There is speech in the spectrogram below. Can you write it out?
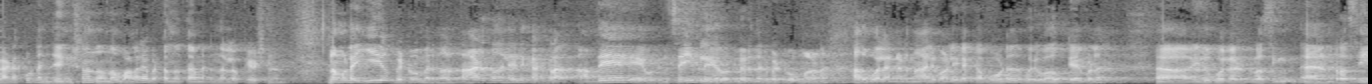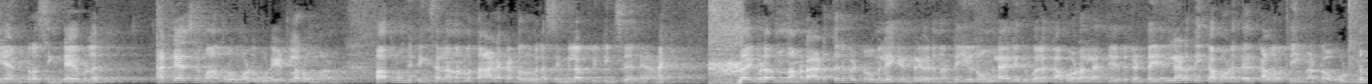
കഴക്കൂട്ടൻ ജംഗ്ഷനിൽ നിന്ന് വളരെ പെട്ടെന്ന് എത്താൻ പറ്റുന്ന ലൊക്കേഷനാണ്. നമ്മുടെ ഈ ബെഡ്റൂം വരുന്നത് താഴത്തെ നിലയിൽ കണ്ട അതേ ലേഔട്ടിൽ സെയിം ലേഔട്ടിൽ വരുന്ന ഒരു ബെഡ്റൂമാണ് അതുപോലെ തന്നെ നാല് വാളിയിലെ കബോർഡ് ഒരു വർക്ക് ടേബിൾ ഇതുപോലെ ഡ്രസ്സിങ് ഡ്രസ് ചെയ്യാൻ ഡ്രസ്സിങ് ടേബിൾ അറ്റാച്ച്ഡ് ബാത്റൂമോട് കൂടിയിട്ടുള്ള റൂമാണ്. ബാത്റൂം ഫിറ്റിംഗ്സ് എല്ലാം നമ്മൾ താഴെ കണ്ടതുപോലെ സിമിലർ ഫിറ്റിംഗ്സ് തന്നെയാണ്. ഇതാ ഇവിടെ നമ്മുടെ അടുത്തൊരു ബെഡ്റൂമിലേക്ക് എൻട്രി വരുന്നുണ്ട്. ഈ റൂമിലായാലും ഇതുപോലെ കബോർഡെല്ലാം ചെയ്തിട്ടുണ്ട്. എല്ലായിടത്തും ഈ കബോർഡിന്റെ ഒരു കളർ തീം കണ്ടോ? വുഡും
